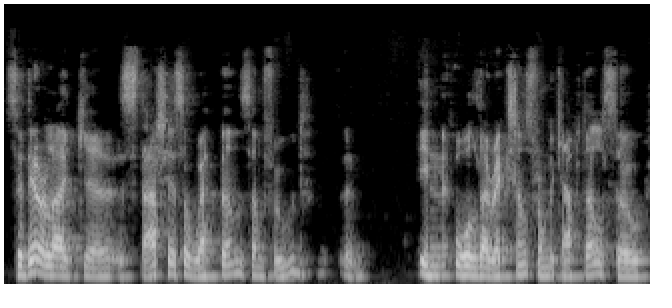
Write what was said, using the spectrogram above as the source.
So they're like uh, stashes of weapons and food uh, in all directions from the capital. So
